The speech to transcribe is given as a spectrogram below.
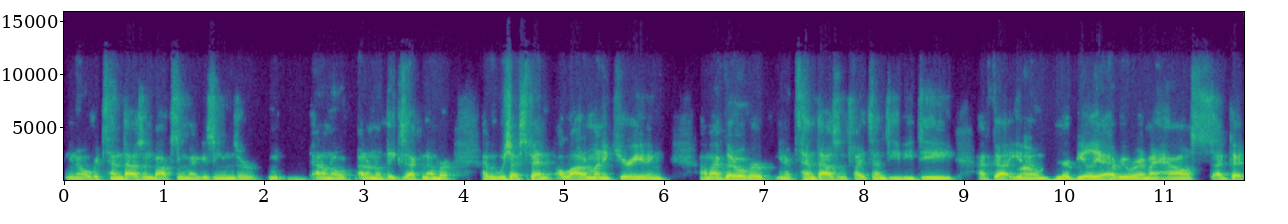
you know, over 10,000 boxing magazines, or I don't know, I don't know the exact number, which I've spent a lot of money curating. Um, I've got over, you know, 10,000 fights on DVD. I've got, you wow. know, memorabilia everywhere in my house. I've got,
